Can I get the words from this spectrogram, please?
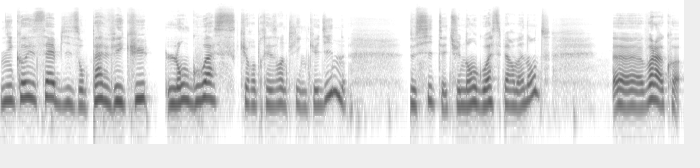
Nico et Seb, ils n'ont pas vécu l'angoisse que représente LinkedIn. Ce site est une angoisse permanente. Euh, voilà quoi.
